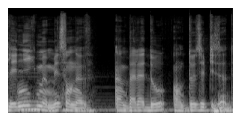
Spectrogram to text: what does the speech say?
L'énigme Maisonneuve, un balado en deux épisodes.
